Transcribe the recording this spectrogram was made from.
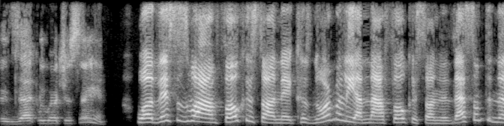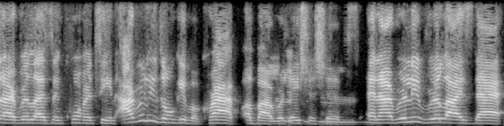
exactly what you're saying. Well, this is why I'm focused on it because normally I'm not focused on it. That's something that I realized in quarantine. I really don't give a crap about relationships, mm-hmm. and I really realized that,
